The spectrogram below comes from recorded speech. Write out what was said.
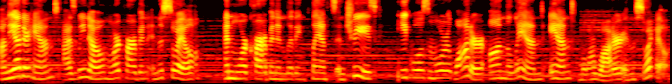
On the other hand, as we know, more carbon in the soil and more carbon in living plants and trees equals more water on the land and more water in the soil.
